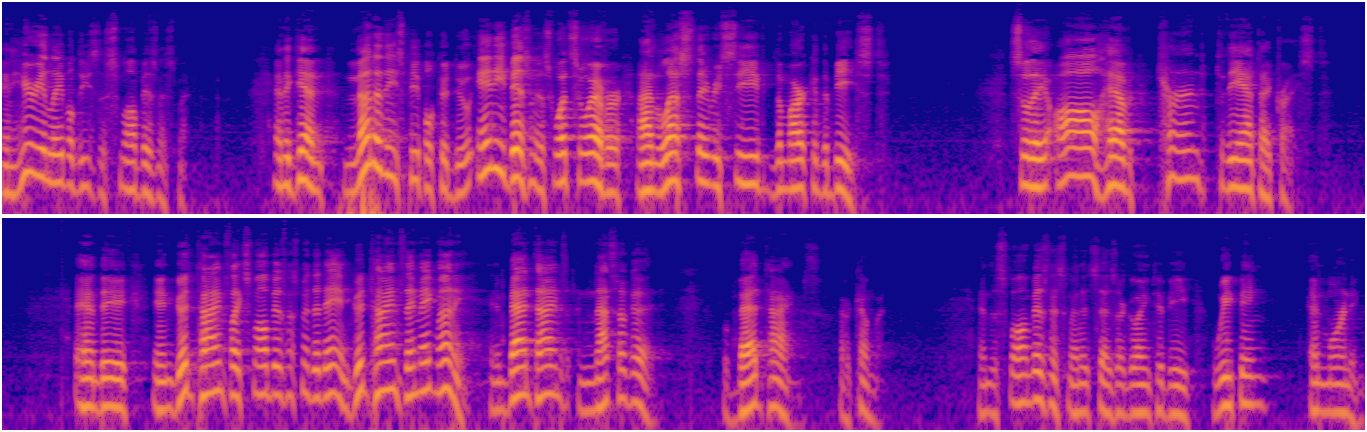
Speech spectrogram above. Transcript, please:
And here he labeled these the small businessmen. And again, none of these people could do any business whatsoever unless they received the mark of the beast. So they all have turned to the Antichrist. And they, in good times, like small businessmen today, in good times, they make money. In bad times, not so good. Well, bad times are coming. And the small businessmen, it says, are going to be weeping and mourning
